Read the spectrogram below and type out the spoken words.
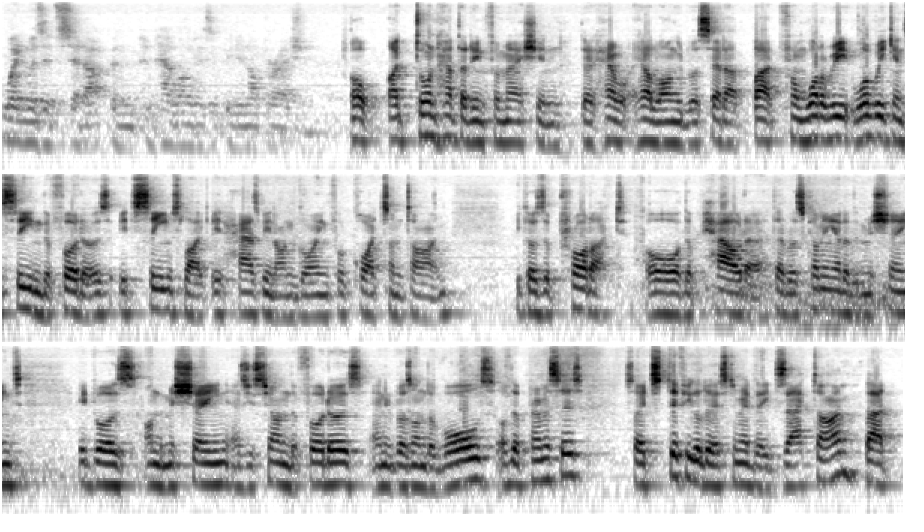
When was it set up and, and how long has it been in operation? Oh, I don't have that information that how, how long it was set up, but from what we what we can see in the photos, it seems like it has been ongoing for quite some time, because the product or the powder that was coming out of the machines, it was on the machine as you see on the photos, and it was on the walls of the premises. So it's difficult to estimate the exact time, but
